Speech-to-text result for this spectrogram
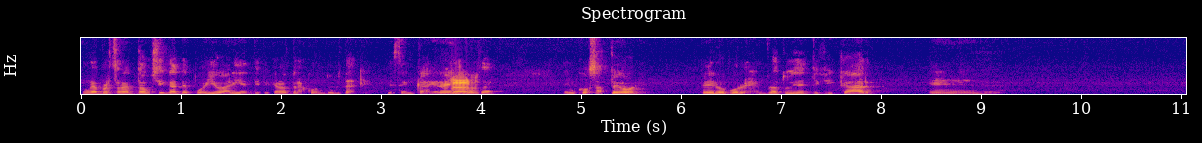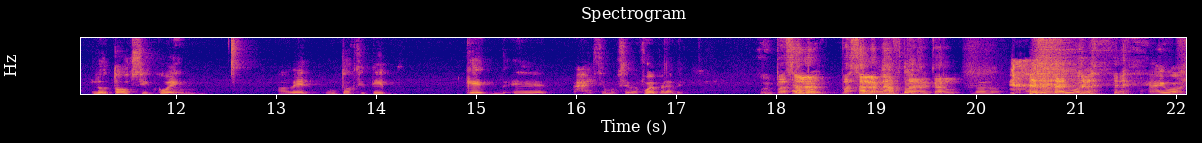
una persona tóxica te puede llevar a identificar otras conductas que desencadenan Claro. en, cosas, en cosas peores. Pero, por ejemplo, tú identificar eh, lo tóxico en, a ver, un toxitip, que, eh, ay, se me, se me fue, espérate. Uy, pasalo, Ahí voy. pasalo a nafta. Carlos. No, no, ahí voy, ahí voy. Ahí voy.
